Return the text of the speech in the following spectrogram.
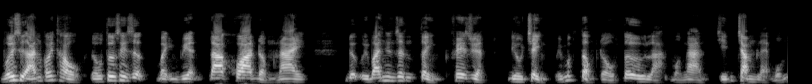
Với dự án gói thầu đầu tư xây dựng Bệnh viện Đa khoa Đồng Nai được Ủy ban Nhân dân tỉnh phê duyệt điều chỉnh với mức tổng đầu tư là 1.904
